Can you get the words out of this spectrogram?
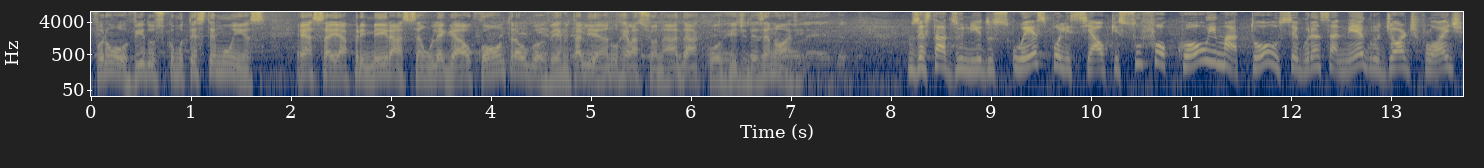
foram ouvidos como testemunhas. Essa é a primeira ação legal contra o governo italiano relacionada à Covid-19. Nos Estados Unidos, o ex-policial que sufocou e matou o segurança negro George Floyd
